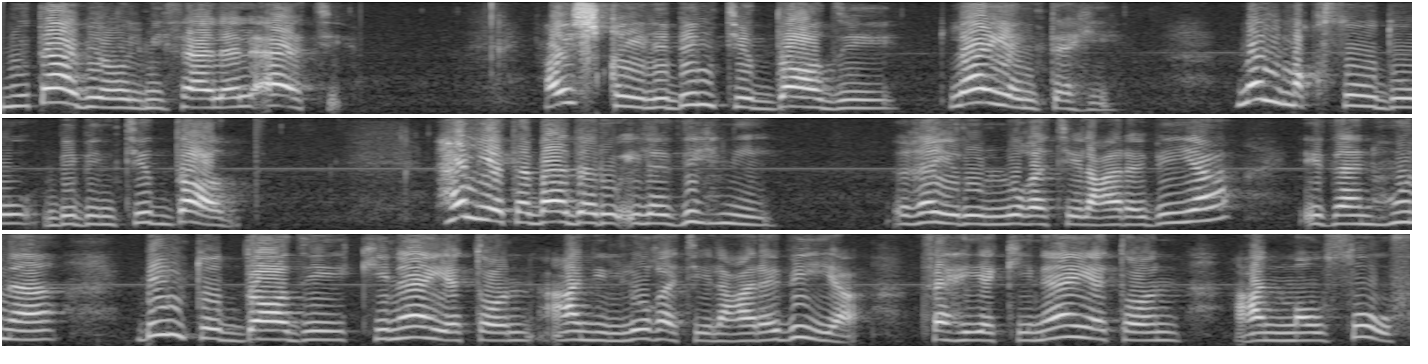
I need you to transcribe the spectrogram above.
نتابع المثال الآتي. عشقي لبنت الضاد لا ينتهي. ما المقصود ببنت الضاد؟ هل يتبادر إلى الذهن غير اللغة العربية؟ إذا هنا بنت الضاد كناية عن اللغة العربية فهي كناية عن موصوف.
